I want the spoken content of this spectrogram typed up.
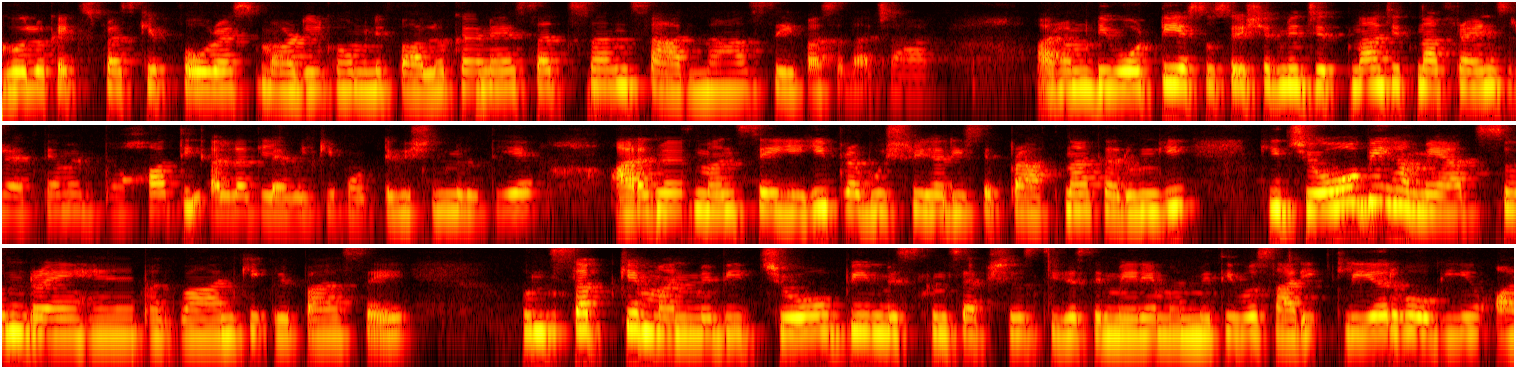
गोलोक एक्सप्रेस के फोर एस मॉडल को हमने फॉलो करना है, सत्संग, साधना, सेवा, सदाचार। और हम डिवोटी एसोसिएशन में जितना जितना फ्रेंड्स रहते हैं, हमें बहुत ही अलग लेवल की मोटिवेशन मिलती है। और मैं मन से यही प्रभु श्री हरि से प्रार्थना करूँगी कि जो भी हमें आज सुन रहे हैं, भगवान की कृपा से उन सब के मन में भी जो भी मिसकनसेप्शन थी, जैसे मेरे मन में थी, वो सारी क्लियर हो गई और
